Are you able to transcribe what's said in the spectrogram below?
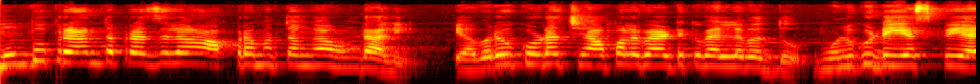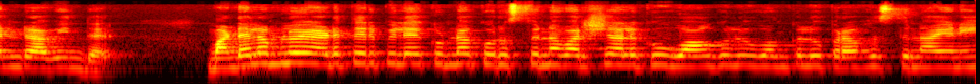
ముంపు ప్రాంత ప్రజలు అప్రమత్తంగా ఉండాలి. ఎవరూ కూడా చేపల వేటకు వెళ్ళవద్దు ములుగు డీఎస్పీ ఎన్. రవీందర్. మండలంలో ఎడతెరిపి లేకుండా కురుస్తున్న వర్షాలకు వాగులు వంకలు ప్రవహిస్తున్నాయని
